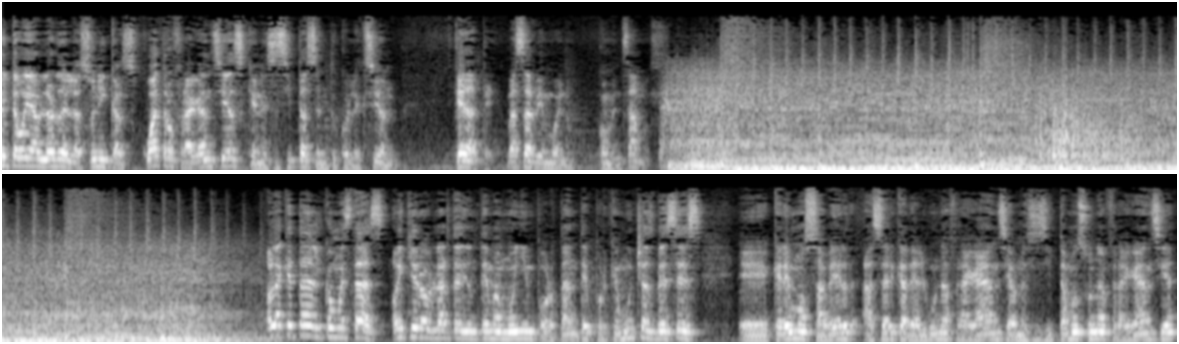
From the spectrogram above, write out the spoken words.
Hoy te voy a hablar de las únicas cuatro fragancias que necesitas en tu colección. Quédate, va a estar bien bueno. Comenzamos. Hola, ¿qué tal? ¿Cómo estás? Hoy quiero hablarte de un tema muy importante porque muchas veces eh, queremos saber acerca de alguna fragancia o necesitamos una fragancia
